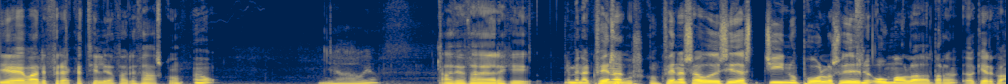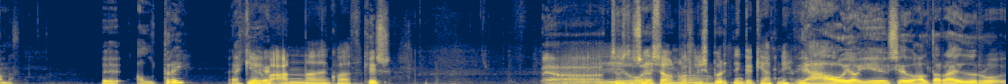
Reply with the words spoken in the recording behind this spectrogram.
ég var í freka til í að fara í það sko. Já, já, já. Af því að það er ekki ég meina hvenar, túr sko. hvenar sáu þið síðast Gene og Paul á sviðinu ómálaða bara að gera eitthvað annað? Uh, aldrei, ekki Gera ég. eitthvað annað en hvað? Kiss Jú, ég sá náttúrulega í spurningakeppni. Já, já, ég séð að halda ræður og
